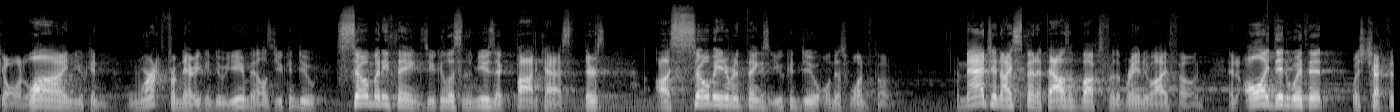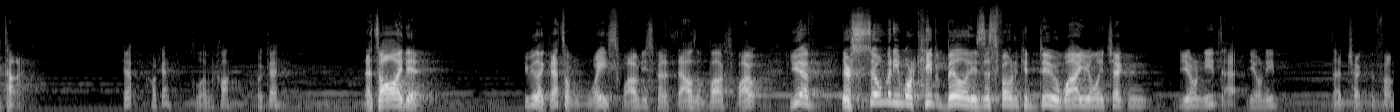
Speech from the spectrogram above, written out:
go online, you can work from there, you can do emails, you can do so many things. You can listen to music, podcasts. There's uh, so many different things you can do on this one phone. Imagine I spent a thousand bucks for the brand new iPhone, and all I did with it was check the time. Yep, okay, it's 11 o'clock, okay. That's all I did. You'd be like, that's a waste. Why would you spend a thousand bucks? Why you have there's so many more capabilities this phone can do. Why are you only checking you don't need that. You don't need that check the phone.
